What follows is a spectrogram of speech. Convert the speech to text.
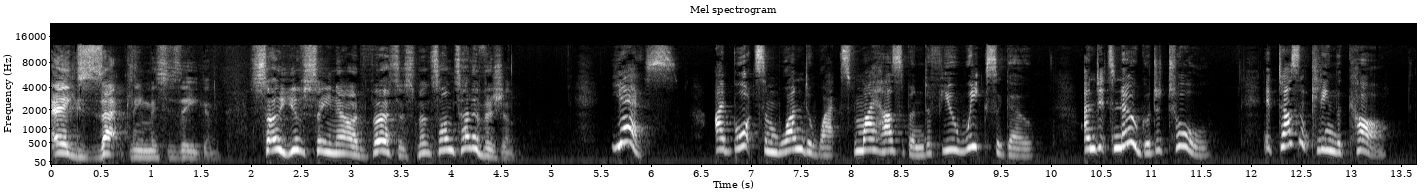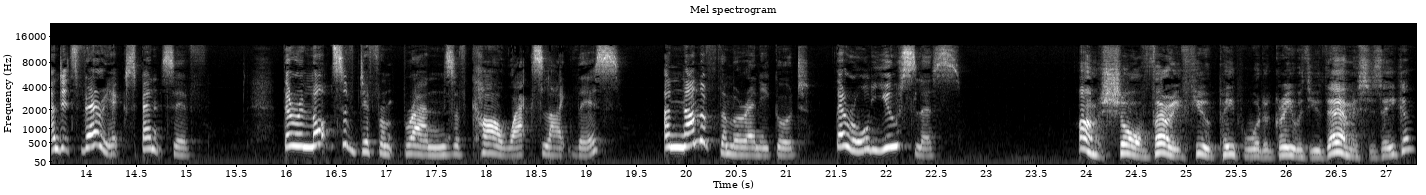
Exactly, Mrs. Egan. So you've seen our advertisements on television. Yes, I bought some Wonder Wax for my husband a few weeks ago, and it's no good at all. It doesn't clean the car, and it's very expensive. There are lots of different brands of car wax like this, and none of them are any good. They're all useless. I'm sure very few people would agree with you there, Mrs. Egan.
